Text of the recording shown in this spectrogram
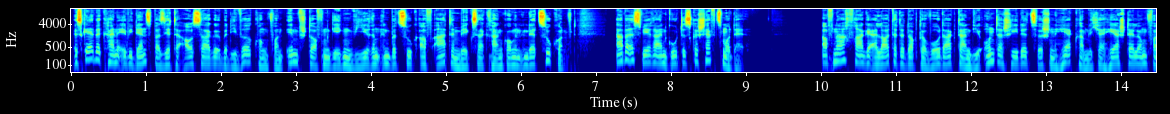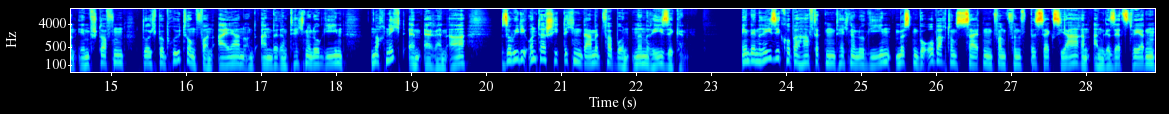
Es gäbe keine evidenzbasierte Aussage über die Wirkung von Impfstoffen gegen Viren in Bezug auf Atemwegserkrankungen in der Zukunft, aber es wäre ein gutes Geschäftsmodell. Auf Nachfrage erläuterte Dr. Wodak dann die Unterschiede zwischen herkömmlicher Herstellung von Impfstoffen durch Bebrütung von Eiern und anderen Technologien, noch nicht mRNA, sowie die unterschiedlichen damit verbundenen Risiken. In den risikobehafteten Technologien müssten Beobachtungszeiten von fünf bis sechs Jahren angesetzt werden,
